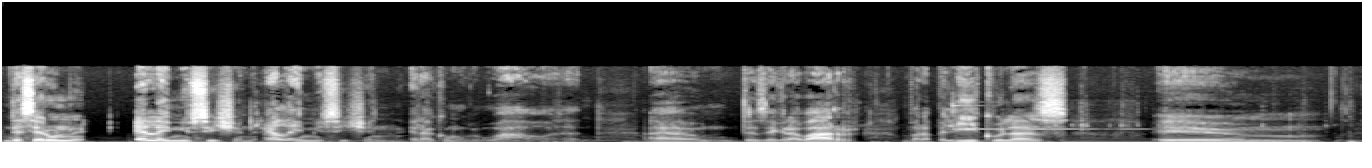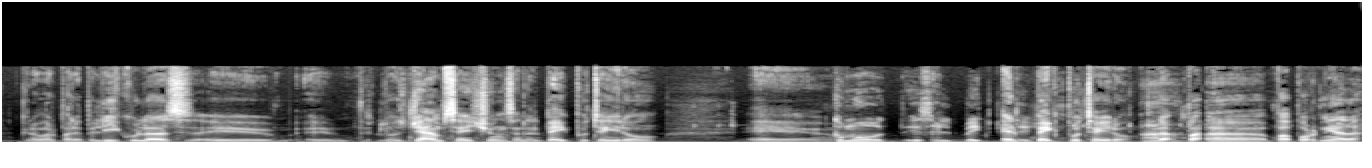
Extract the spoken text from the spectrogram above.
de ser un LA musician, LA musician, era como, wow, um, desde grabar para películas, em, grabar para películas, eh, eh, los jam sessions en el Baked Potato, eh, ¿Cómo es el baked potato? El baked potato, la ah, papa horneada.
